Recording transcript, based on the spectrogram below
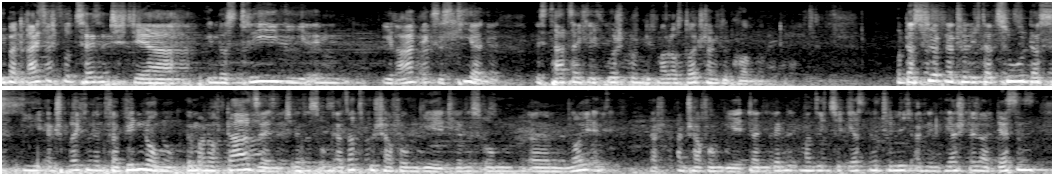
Über 30 Prozent der Industrie, die im Iran existiert, ist tatsächlich ursprünglich mal aus Deutschland gekommen. Und das führt natürlich dazu, dass die entsprechenden Verbindungen immer noch da sind, wenn es um Ersatzbeschaffungen geht, wenn es um ähm, Neuanschaffungen geht. Dann wendet man sich zuerst natürlich an den Hersteller dessen,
